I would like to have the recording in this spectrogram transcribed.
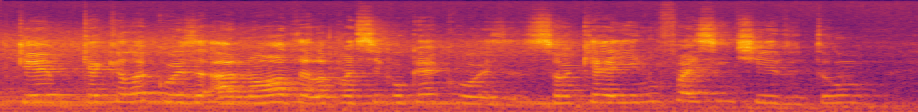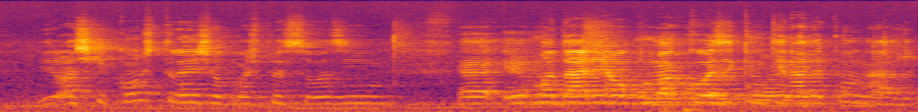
Porque, porque aquela coisa, a nota ela pode ser qualquer coisa. Só que aí não faz sentido. Então, eu acho que constrange algumas pessoas em É, mandarem alguma coisa que não tem nada com nada.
